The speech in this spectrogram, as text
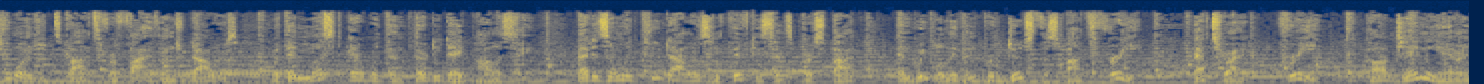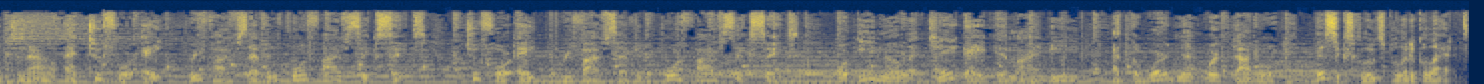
200 spots for $500 with a must air within 30 day policy. That is only $2.50 per spot, and we will even produce the spots free. That's right, free. Call Jamie Harrington now at 248 357 4566. 248 357 4566. Or email at jamie at thewordnetwork.org. This excludes political ads.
